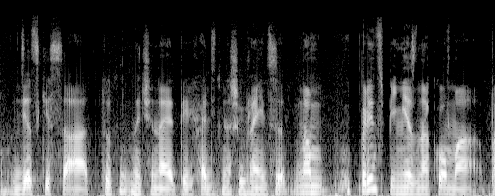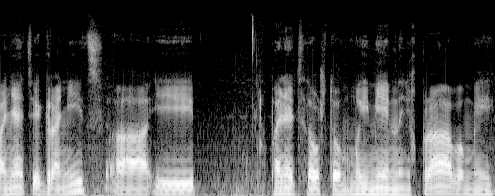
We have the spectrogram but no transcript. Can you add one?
в детский сад, тут начинает переходить наши границы. Нам, в принципе, не знакомо понятие границ а, и понятие того, что мы имеем на них право, мы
